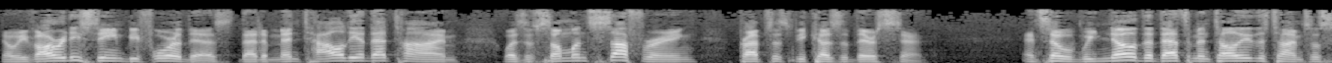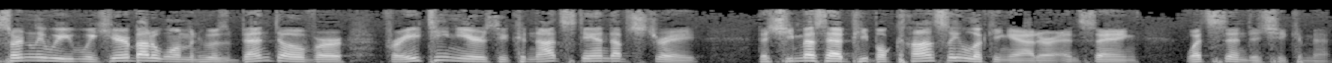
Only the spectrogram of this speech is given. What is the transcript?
Now, we've already seen before this that a mentality at that time was if someone's suffering, perhaps it's because of their sin. And so we know that that's the mentality of the time. So certainly we, we hear about a woman who was bent over for 18 years who could not stand up straight, that she must have had people constantly looking at her and saying, What sin did she commit?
